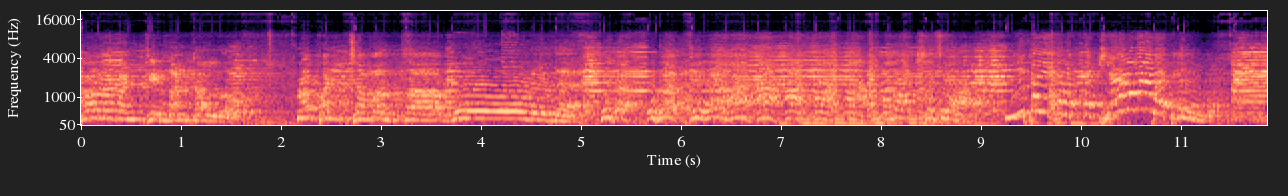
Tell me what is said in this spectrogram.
కడగంటి మంటల్లో ప్రపంచమంతా బూడిద. రాక్షసుల ఈ తల్లి ఒక్క క్షణమున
